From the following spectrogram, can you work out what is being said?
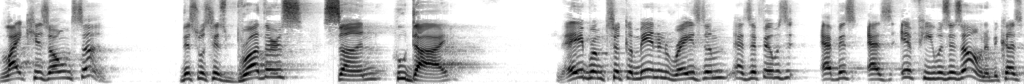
like his own son. This was his brother's son who died. And Abram took him in and raised him as if it was as if he was his own. And because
